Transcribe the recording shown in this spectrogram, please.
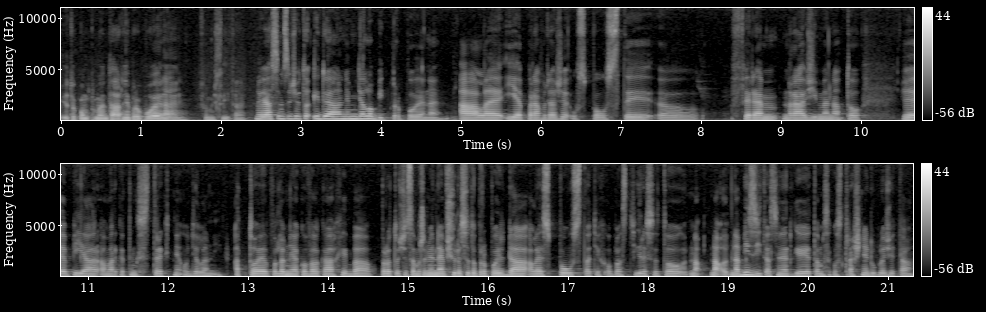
je to komplementárně propojené. Co myslíte? No já si myslím, že by to ideálně mělo být propojené, ale je pravda, že u spousty uh, firm narážíme na to, že je PR a marketing striktně oddělený. A to je podle mě jako velká chyba, protože samozřejmě ne všude se to propojit dá, ale je spousta těch oblastí, kde se to na, na, nabízí. Ta synergie je tam jako strašně důležitá.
